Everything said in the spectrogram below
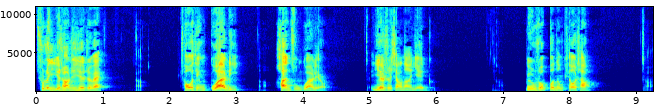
除了以上这些之外，啊，朝廷管理啊汉族官僚也是相当严格。比如说不能嫖娼，啊，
